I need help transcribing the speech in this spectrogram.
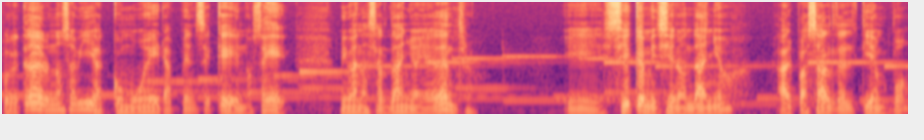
Porque claro, no sabía cómo era. Pensé que, no sé, me iban a hacer daño ahí adentro. Y sí que me hicieron daño al pasar del tiempo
